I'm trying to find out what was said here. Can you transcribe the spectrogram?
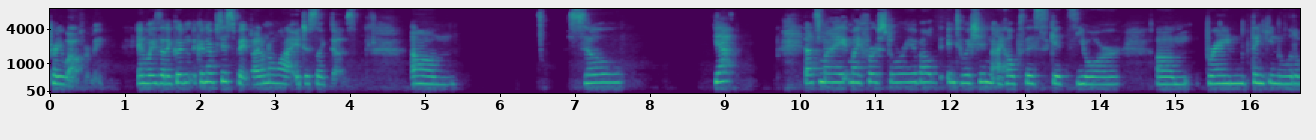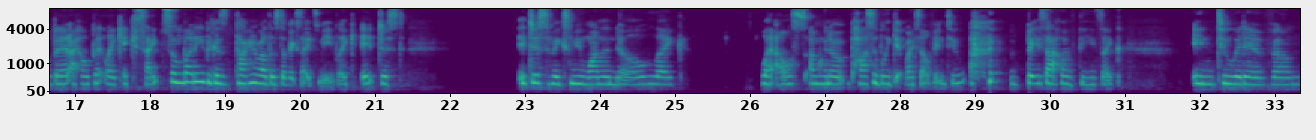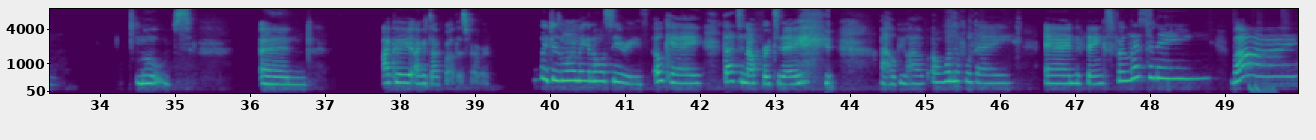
pretty well for me in ways that I couldn't couldn't have anticipated. I don't know why. It just like does. Um so yeah. That's my my first story about intuition. I hope this gets your um brain thinking a little bit. I hope it like excites somebody because talking about this stuff excites me. Like it just it just makes me want to know like what else I'm going to possibly get myself into based off of these like intuitive um moves. And I could I could talk about this forever. We just want to make a whole series. Okay, that's enough for today. I hope you have a wonderful day and thanks for listening. Bye.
